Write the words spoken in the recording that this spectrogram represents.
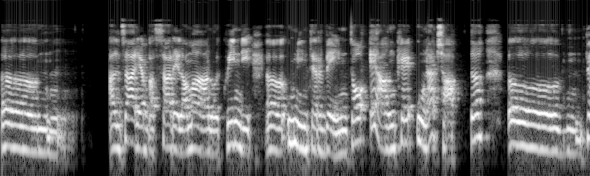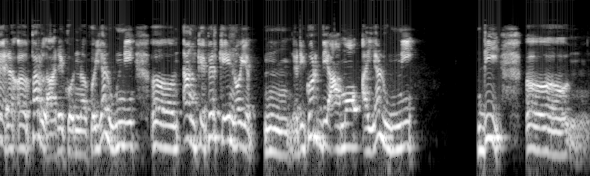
ehm, alzare e abbassare la mano e quindi eh, un intervento e anche una chat eh, per eh, parlare con, con, gli alunni eh, anche perché noi mh, mm, ricordiamo agli alunni di eh,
